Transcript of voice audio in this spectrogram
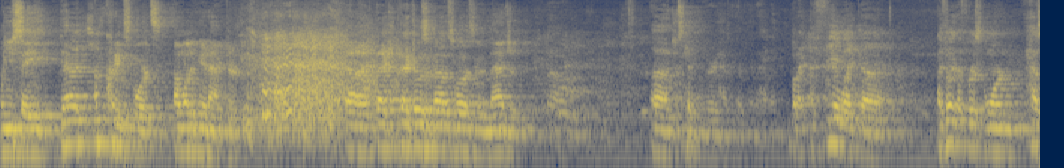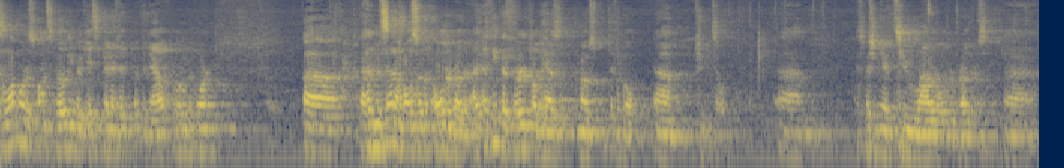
when you say, Dad, I'm quitting sports, I want to be an actor. uh, that, that goes about as well as you would imagine. Uh, just kidding, I'm very happy that. But I, I feel like uh, I feel like the firstborn has a lot more responsibility, but gets benefit of the doubt a little bit more. Uh, that having been said, I'm also the older brother. I, I think the third probably has the most difficult, um, truth be told. Um, especially when you have two loud older brothers. Uh,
